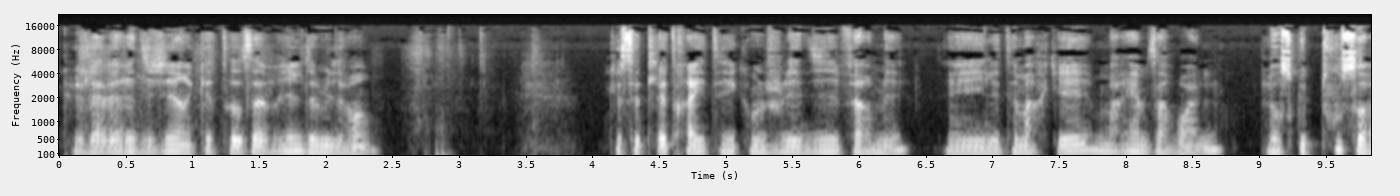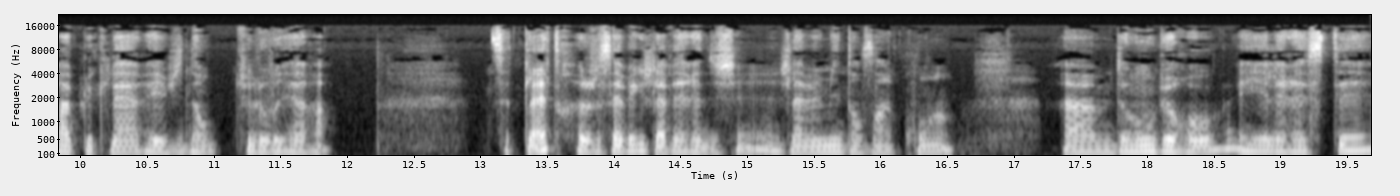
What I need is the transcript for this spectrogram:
que je l'avais rédigée un 14 avril 2020, que cette lettre a été, comme je vous l'ai dit, fermée et il était marqué Mariam Zarwal. Lorsque tout sera plus clair et évident, tu l'ouvriras. Cette lettre, je savais que je l'avais rédigée, je l'avais mis dans un coin euh, de mon bureau et elle est restée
